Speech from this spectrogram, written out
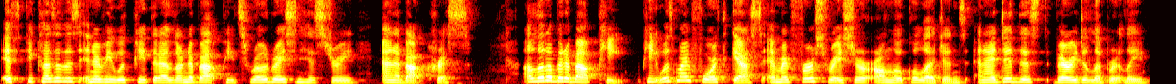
It's because of this interview with Pete that I learned about Pete's road racing history and about Chris. A little bit about Pete. Pete was my fourth guest and my first racer on Local Legends, and I did this very deliberately.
